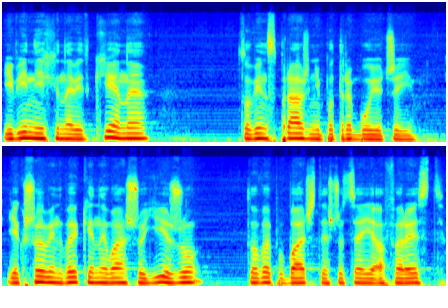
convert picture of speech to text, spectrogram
і він їх не відкине, то він справжній потребуючий. Якщо він викине вашу їжу, то ви побачите, що це є аферист.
